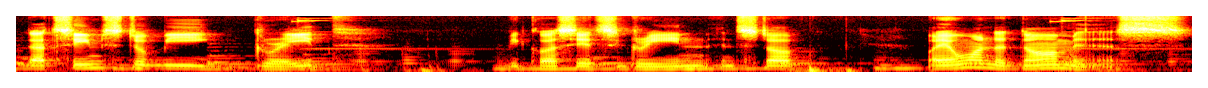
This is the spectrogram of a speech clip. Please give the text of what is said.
that seems to be great because it's green and stuff. But I want the Dominus.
